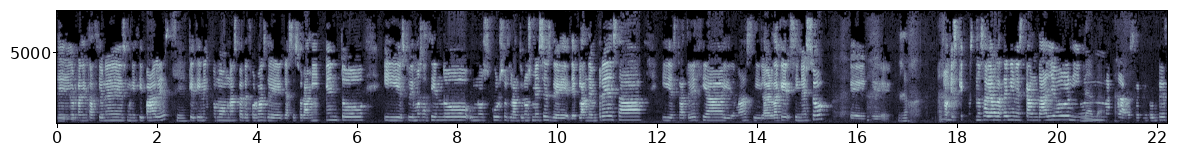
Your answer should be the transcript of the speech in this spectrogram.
de organizaciones municipales que tienen como unas plataformas de, asesoramiento y estuvimos haciendo unos cursos durante unos meses de, de plan de empresa y estrategia y demás. Y la verdad que sin eso, eh, eh, no. es que no sabíamos hacer ni un escandallo ni un nada. entonces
